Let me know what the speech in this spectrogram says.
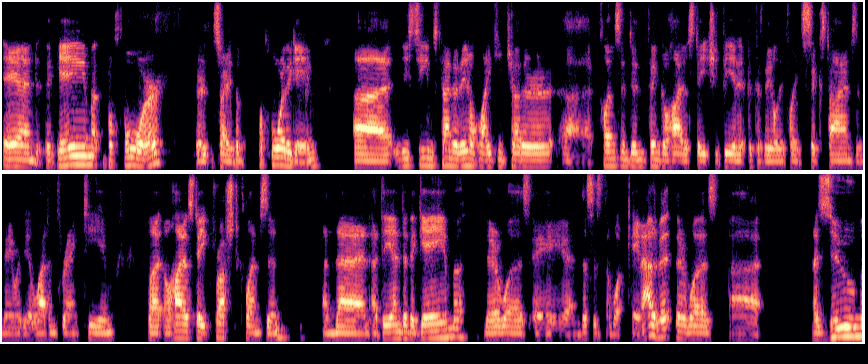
and the game before, or sorry, the before the game, uh, these teams kind of they don't like each other. Uh, Clemson didn't think Ohio State should be in it because they only played six times and they were the 11th ranked team. But Ohio State crushed Clemson, and then at the end of the game, there was a, and this is the what came out of it. There was uh, a Zoom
